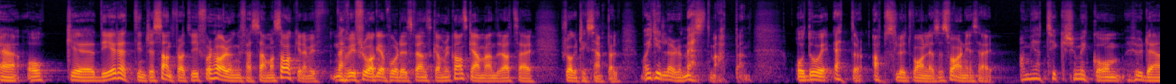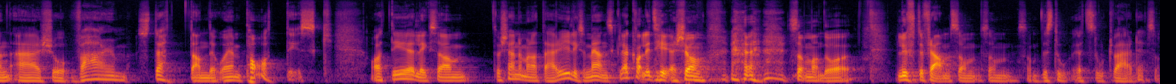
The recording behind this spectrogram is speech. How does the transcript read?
Eh, och eh, det är rätt intressant för att vi får höra ungefär samma saker när vi, när vi frågar både svenska och amerikanska användare. Att så här, frågar till exempel, vad gillar du mest med appen? Och då är ett av de absolut vanligaste svaren så här, ja, men jag tycker så mycket om hur den är så varm, stöttande och empatisk. Och att det är liksom, då känner man att det här är liksom mänskliga kvaliteter som, som man då lyfter fram som, som, som stor, ett stort värde. Så.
